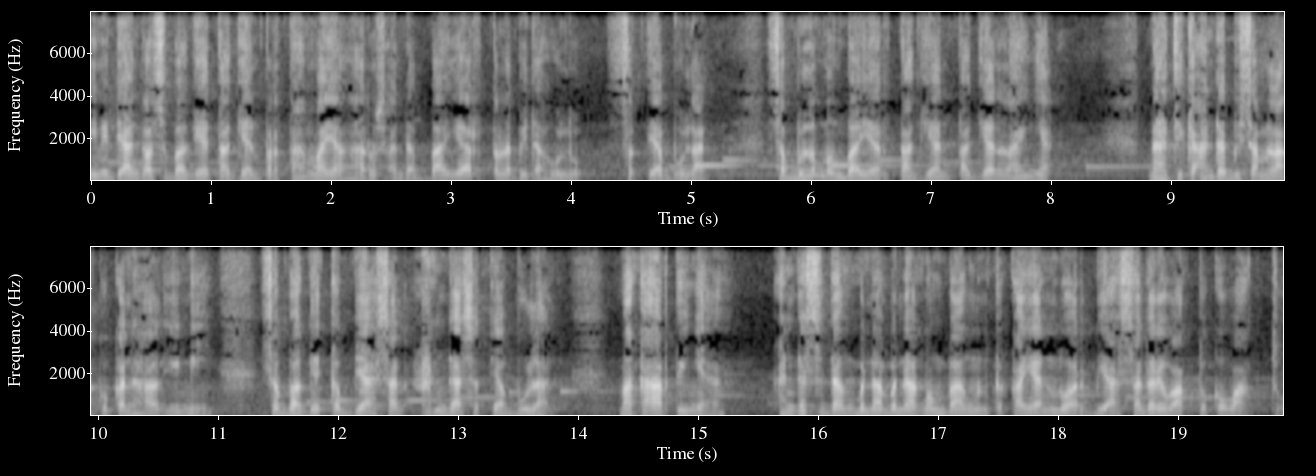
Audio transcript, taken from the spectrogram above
ini dianggap sebagai tagihan pertama yang harus Anda bayar terlebih dahulu setiap bulan sebelum membayar tagihan-tagihan lainnya. Nah, jika Anda bisa melakukan hal ini sebagai kebiasaan Anda setiap bulan, maka artinya Anda sedang benar-benar membangun kekayaan luar biasa dari waktu ke waktu.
